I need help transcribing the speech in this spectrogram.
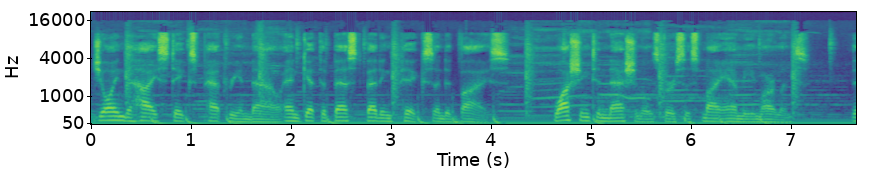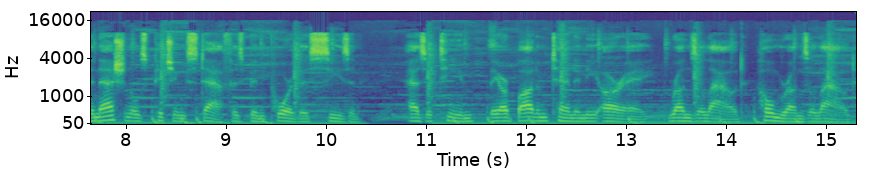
Join the high stakes Patreon now and get the best betting picks and advice. Washington Nationals vs Miami Marlins. The Nationals pitching staff has been poor this season, as a team, they are bottom 10 in ERA, runs allowed, home runs allowed,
